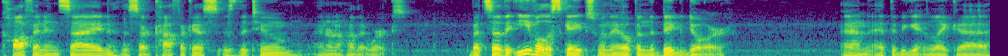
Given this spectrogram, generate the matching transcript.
coffin inside the sarcophagus is the tomb. I don't know how that works. But so the evil escapes when they open the big door. And at the beginning, like, uh,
